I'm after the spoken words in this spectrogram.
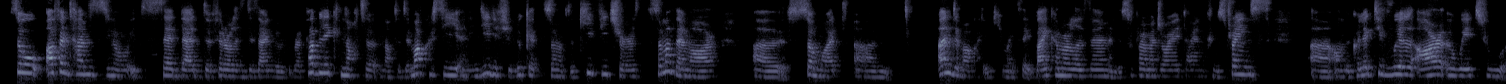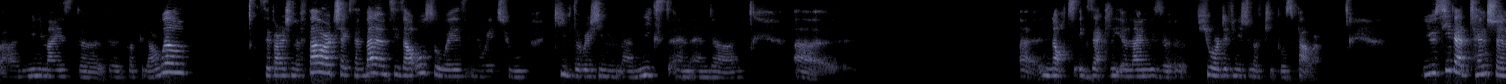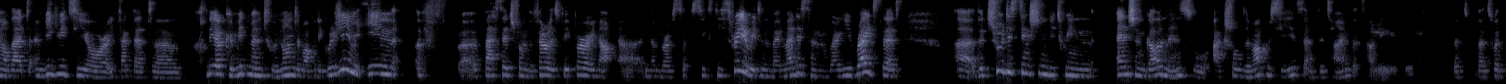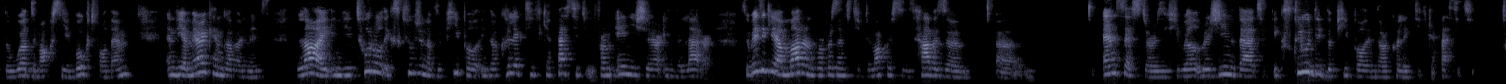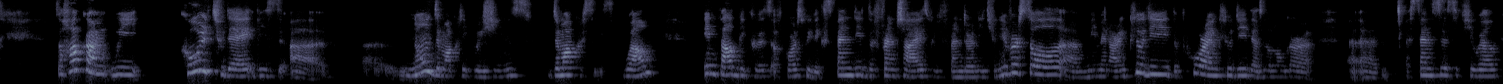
So oftentimes, you know, it's said that the Federalists designed a republic, not a, not a democracy. And indeed, if you look at some of the key features, some of them are somewhat um, undemocratic, you might say. Bicameralism and the supermajoritarian constraints uh, on the collective will are a way to uh, minimize the, the popular will. Separation of power, checks and balances are also ways in a way to keep the regime uh, mixed and, and uh, uh, uh, not exactly aligned with a, a pure definition of people's power you see that tension or that ambiguity or in fact that uh, clear commitment to a non-democratic regime in a, a, passage from the Federalist paper in uh, number 63 written by Madison where he writes that uh, the true distinction between ancient governments, or actual democracies at the time, that's how they, that's, that's what the word democracy evoked for them, and the American governments lie in the total exclusion of the people in their collective capacity from any share in the latter. So basically our modern representative democracies have as a, uh, ancestors, if you will, regimes that excluded the people in their collective capacity. So how come we call today these uh, uh, non-democratic regimes democracies? Well, in part because, of course, we've expanded the franchise, we've rendered it universal, uh, women are included, the poor are included, there's no longer a, a, a census, if you will.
